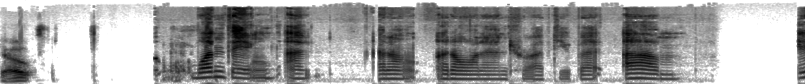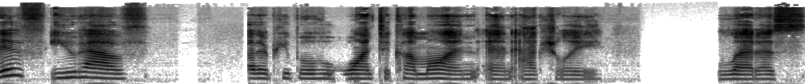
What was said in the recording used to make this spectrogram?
Dope. one thing I I don't I don't want to interrupt you, but um, if you have other people who want to come on and actually let us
